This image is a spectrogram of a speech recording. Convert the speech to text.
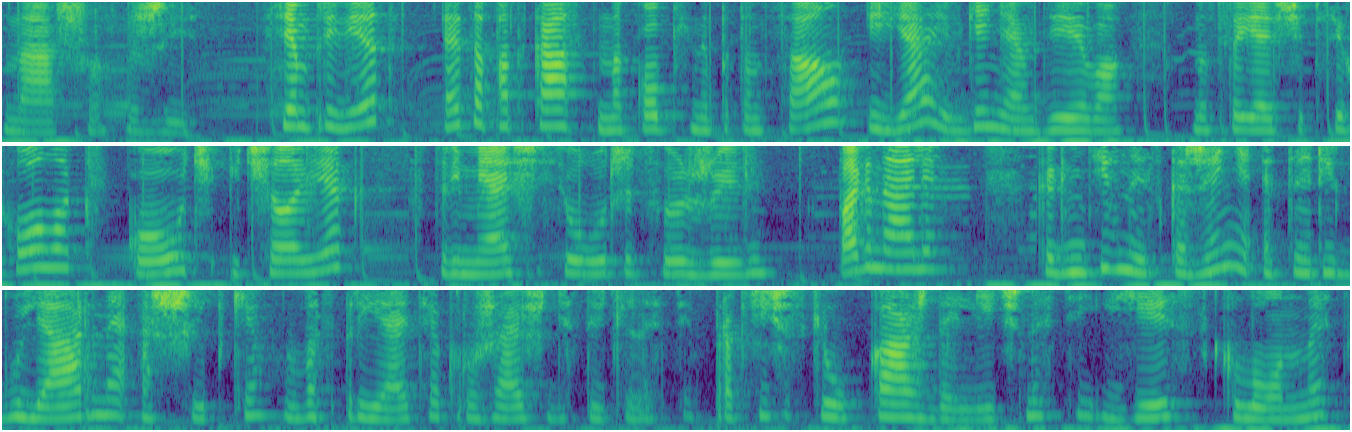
нашу жизнь. Всем привет! Это подкаст «Накопленный потенциал» и я, Евгения Авдеева, настоящий психолог, коуч и человек, стремящийся улучшить свою жизнь. Погнали! Когнитивные искажения – это регулярные ошибки в восприятии окружающей действительности. Практически у каждой личности есть склонность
